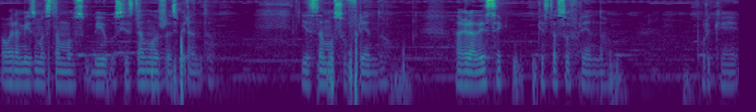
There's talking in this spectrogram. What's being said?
ahora mismo estamos vivos y estamos respirando y estamos sufriendo. Agradece que estás sufriendo porque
